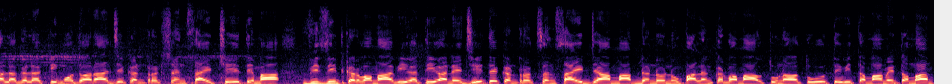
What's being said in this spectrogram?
અલગ અલગ ટીમો દ્વારા જે કન્સ્ટ્રક્શન સાઇટ છે તેમાં વિઝિટ કરવામાં આવી હતી અને જે તે કન્સ્ટ્રક્શન સાઇટ જ્યાં માપદંડોનું પાલન કરવામાં આવતું ન હતું, તેવી તમામે તમામ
